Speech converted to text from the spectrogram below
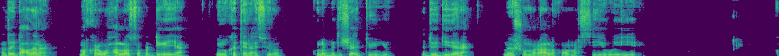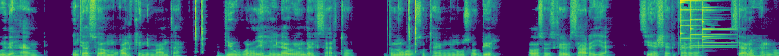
Hadday dhacdana marka hore waxaa loo soo bandhigayaa inuu ka tanaasulo kuna beddesho adduunyo. Hadduu diidana meeshuu maraala kuma marsiiyo weeye. Guud ahaan intaas waa muuqaalkeenni maanta haddii uu qanciyo haylaaw inaad leeg saarto dadna wuu cusubtahay nagu soo biir adoo sabskrib saaraya siina sheer si aan u helno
